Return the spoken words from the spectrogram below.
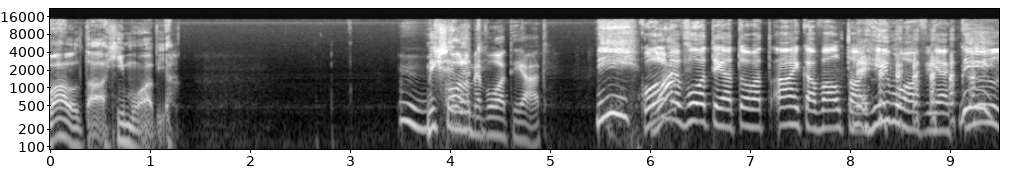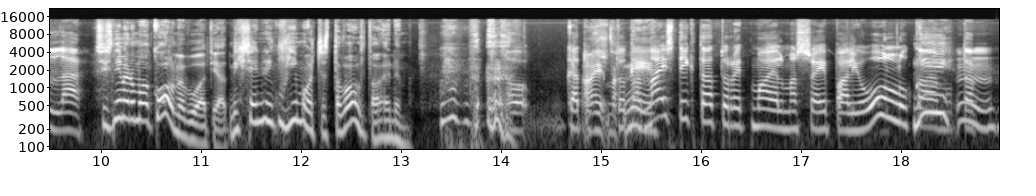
valtaa himoavia? Mm. Miksei ne... Kolmevuotiaat. Niin. Kolmevuotiaat ovat aika valtaa himoavia, kyllä. Siis nimenomaan kolmevuotiaat. Miksei ne niinku himoitse sitä valtaa enemmän? No, kato, Ai, tota, niin. naisdiktaattorit maailmassa ei paljon ollutkaan, Niin. mutta, Mm.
